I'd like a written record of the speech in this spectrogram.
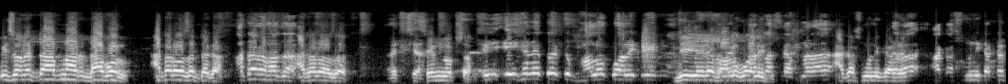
পিছনেরটা আপনার ডাবল আঠারো হাজার টাকা। আঠারো হাজার। আঠারো হাজার। আচ্ছা। সেম নকশা। এইখানে তো একটু ভালো কোয়ালিটির জি এটা ভালো কোয়ালিটি আছে আপনারা। আকাশমণি কাঠের আকাশমণি কাঠের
